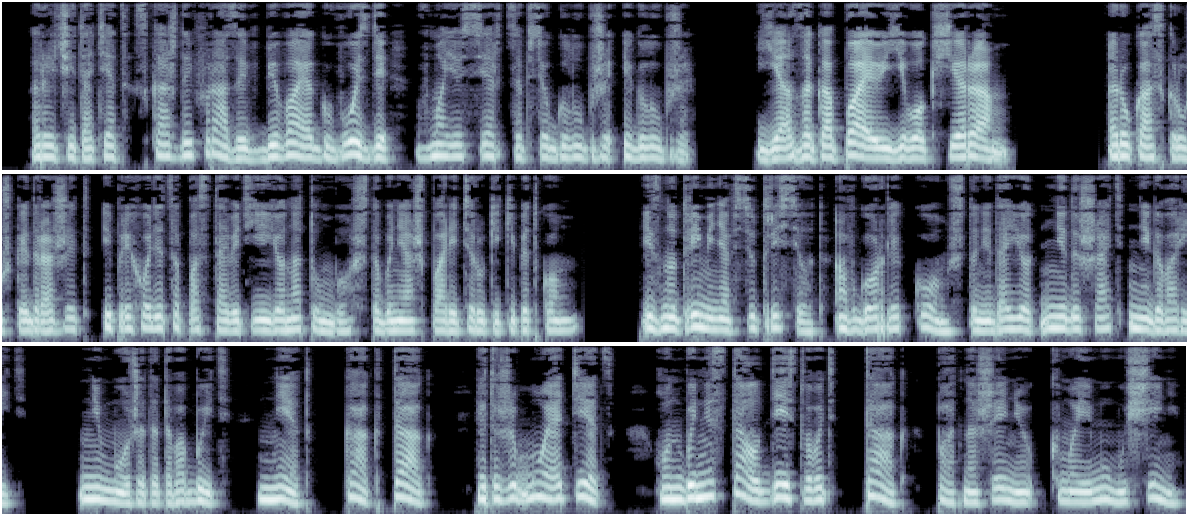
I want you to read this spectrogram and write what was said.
— рычит отец с каждой фразой, вбивая гвозди в мое сердце все глубже и глубже. «Я закопаю его к херам!» Рука с кружкой дрожит, и приходится поставить ее на тумбу, чтобы не ошпарить руки кипятком. Изнутри меня всю трясет, а в горле ком, что не дает ни дышать, ни говорить. Не может этого быть. Нет, как так? Это же мой отец. Он бы не стал действовать так по отношению к моему мужчине.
